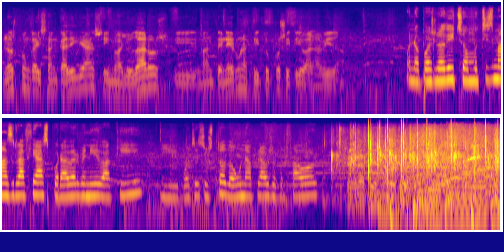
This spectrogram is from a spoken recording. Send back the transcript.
no os pongáis zancadillas, sino ayudaros y mantener una actitud positiva en la vida. Bueno, pues lo dicho, muchísimas gracias por haber venido aquí y pues eso es todo. Un aplauso, por favor. Muchas gracias a vosotros.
